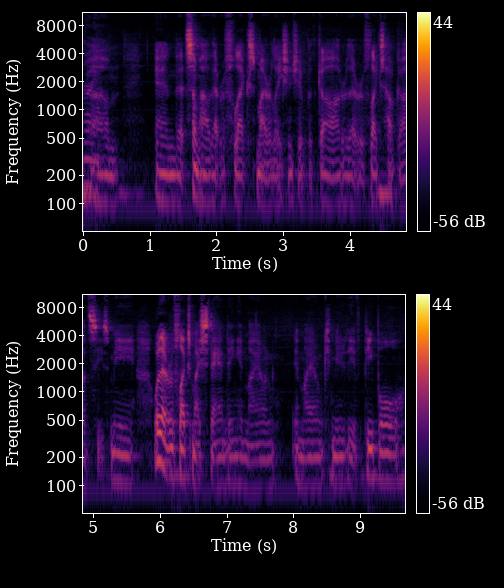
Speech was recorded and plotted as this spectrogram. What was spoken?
right. Um, and that somehow that reflects my relationship with God, or that reflects how God sees me, or that reflects my standing in my own in my own community of people.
